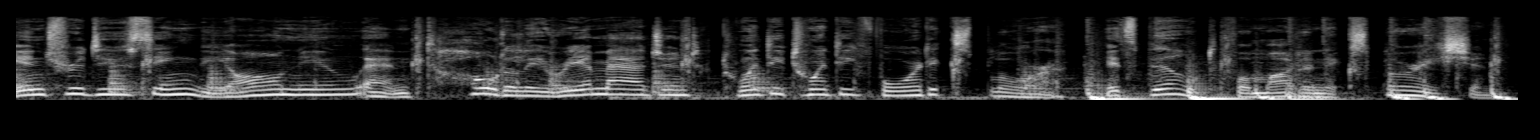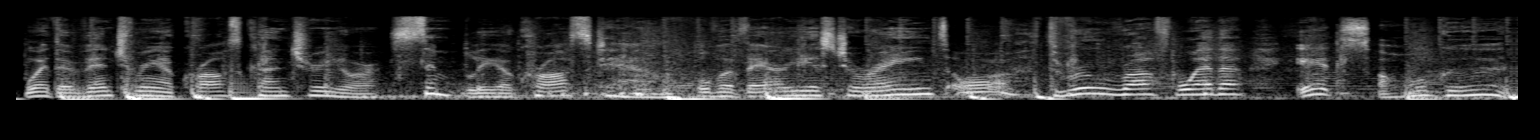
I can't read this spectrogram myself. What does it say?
Introducing the all new and totally reimagined 2020 Ford Explorer. It's built for modern exploration, whether venturing across country or simply across town, over various terrains or through rough weather, it's all good.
